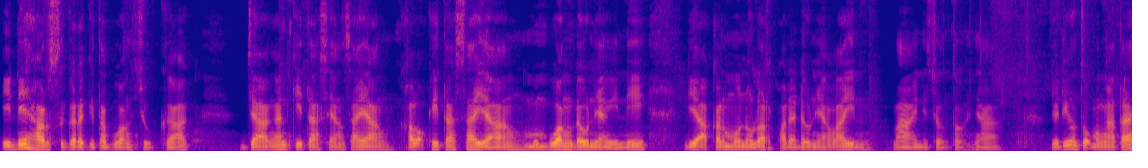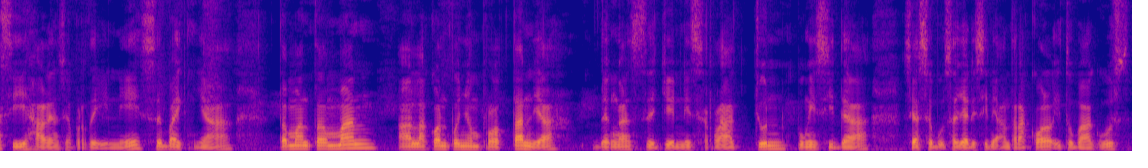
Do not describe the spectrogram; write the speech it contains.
Ini harus segera kita buang juga. Jangan kita sayang-sayang. Kalau kita sayang membuang daun yang ini, dia akan menular pada daun yang lain. Nah, ini contohnya. Jadi untuk mengatasi hal yang seperti ini, sebaiknya teman-teman uh, lakukan penyemprotan ya dengan sejenis racun fungisida. Saya sebut saja di sini antrakol itu bagus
